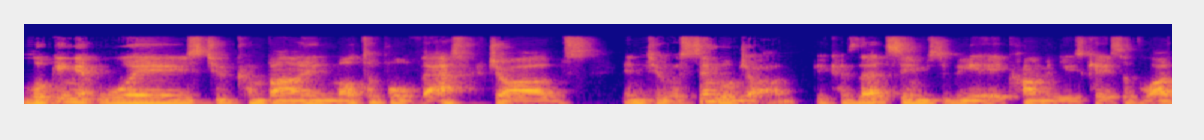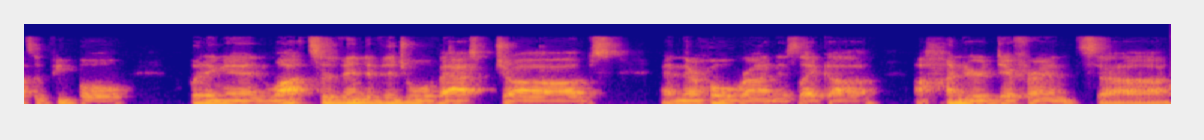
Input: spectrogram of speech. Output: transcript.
looking at ways to combine multiple VASP jobs into a single job because that seems to be a common use case of lots of people putting in lots of individual VASP jobs and their whole run is like a, a hundred different uh,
